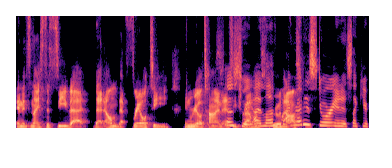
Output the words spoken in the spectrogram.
and it's nice to see that that element, that frailty in real time It's as so he sweet. I travels love. through the I read his story, and it's like you're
